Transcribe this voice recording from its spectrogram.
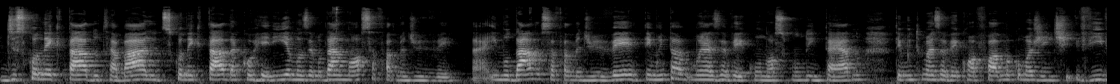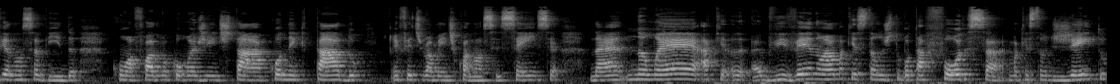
desconectar do trabalho, desconectar da correria, mas é mudar a nossa forma de viver. Né? E mudar a nossa forma de viver tem muito mais a ver com o nosso mundo interno, tem muito mais a ver com a forma como a gente vive a nossa vida, com a forma como a gente está conectado efetivamente com a nossa essência, né? Não é viver não é uma questão de tu botar força, é uma questão de jeito,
